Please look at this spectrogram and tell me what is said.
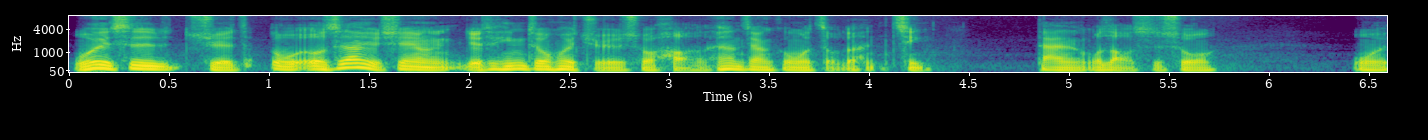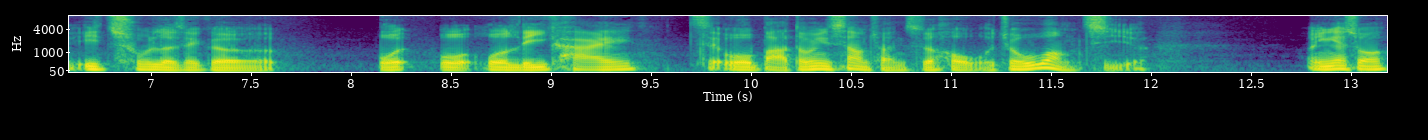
我也是觉得，我我知道有些人有些听众会觉得说，好像这样跟我走得很近，但我老实说，我一出了这个，我我我离开，我把东西上传之后，我就忘记了。应该说，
